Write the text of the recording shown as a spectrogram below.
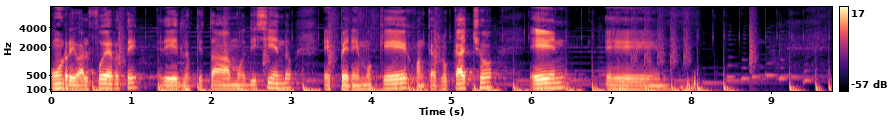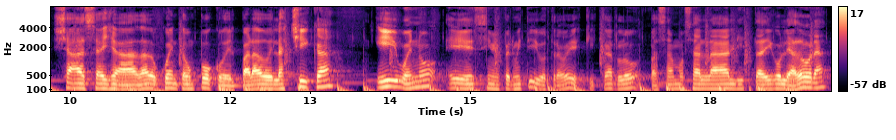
un rival fuerte, de lo que estábamos diciendo. Esperemos que Juan Carlos Cacho eh, ya se haya dado cuenta un poco del parado de las chicas. Y bueno, eh, si me permitís otra vez, que Carlos, pasamos a la lista de goleadora.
